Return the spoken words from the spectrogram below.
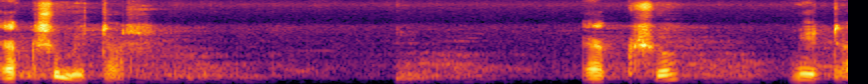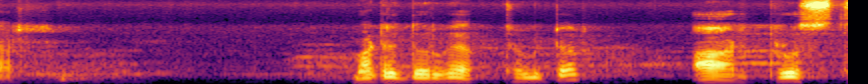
একশো মিটার একশো মিটার। মাঠের দৈর্ঘ্য একশো মিটার, আর প্রস্থ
